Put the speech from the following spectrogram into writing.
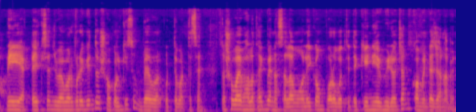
আপনি এই একটা এক্সচেঞ্জ ব্যবহার করে কিন্তু সকল কিছু ব্যবহার করতে পারতেছেন। তো সবাই ভালো থাকবেন। আসসালামু আলাইকুম। পরবর্তীতে কী নিয়ে ভিডিও চান কমেন্টে জানাবেন।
